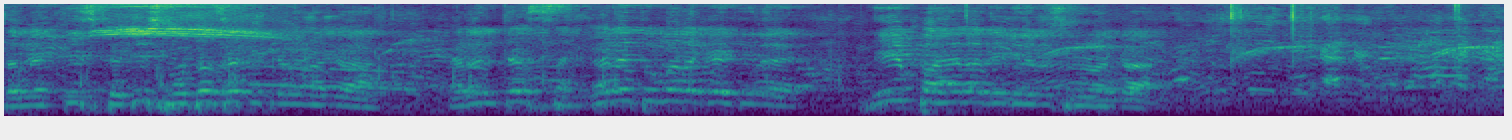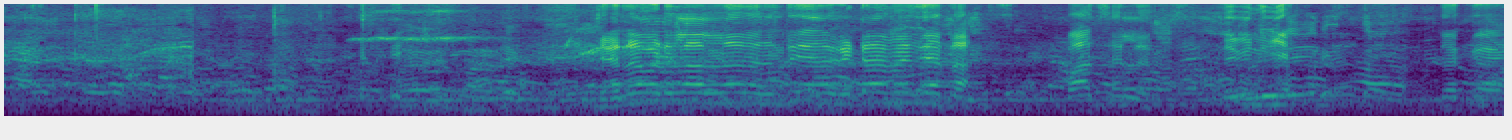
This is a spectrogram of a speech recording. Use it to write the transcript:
तर नक्कीच कधी स्वतःसाठी खेळू नका. कारण त्या संघाने तुम्हाला काय दिलंय हे पाहायला देखील विसरू नका. ज्यांना वाटेल आलं ते रिटायरमेंट आता बाद झालं नवीन तर काय?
